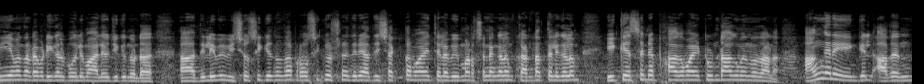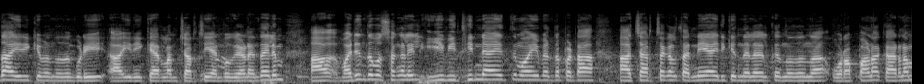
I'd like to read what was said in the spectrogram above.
നിയമ നടപടികൾ പോലും ആലോചിക്കുന്നുണ്ട്. ദിലീപ് വിശ്വസിക്കുന്നത് പ്രോസിക്യൂഷനെതിരെ അതിശക്തമായ ചില വിമർശനങ്ങളും കണ്ടെത്തലുകളും ഈ കേസിന്റെ ഭാഗമായിട്ടുണ്ടാകുമെന്നതാണ്. അങ്ങനെയെങ്കിൽ അതെന്തായിരിക്കുമെന്നതും കൂടി ഇനി കേരളം ചർച്ച ചെയ്യാൻ പോവുകയാണ്. എന്തായാലും വരും ദിവസങ്ങളിൽ ഈ വിധിന്യായത്തുമായി ബന്ധപ്പെട്ട ചർച്ചകൾ തന്നെയായിരിക്കും നിലനിൽക്കുന്നതെന്ന് ഉറപ്പാണ്. കാരണം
